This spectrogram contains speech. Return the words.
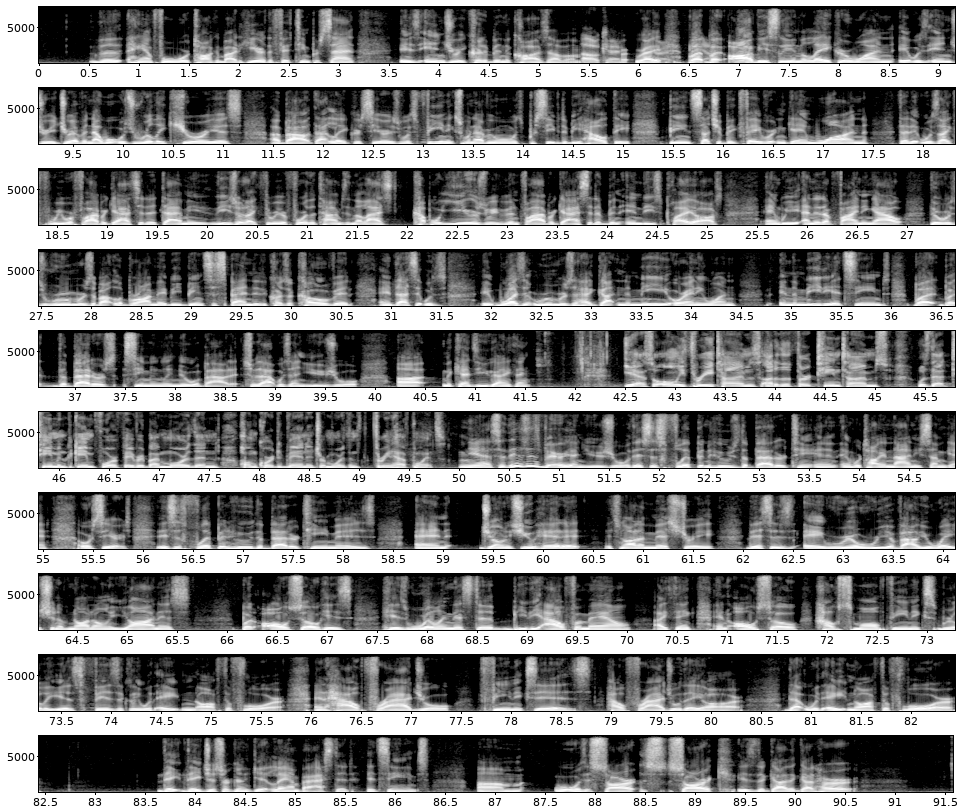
the handful we're talking about here, the 15%, is injury could have been the cause of them. Oh, okay. Right? Right. But Yeah. but obviously in the Laker one, it was injury driven. Now what was really curious about that Laker series was Phoenix when everyone was perceived to be healthy, being such a big favorite in game 1 that it was like we were flabbergasted at that. I mean, these are like 3 or 4 of the times in the last couple years we've been flabbergasted have been in these playoffs and we ended up finding out there was rumors about LeBron maybe being suspended because of COVID, and thus it was it wasn't rumors that had gotten to me or anyone in the media it seems, but but the bettors seemingly knew about it, so that was unusual. Uh, Mackenzie, you got anything? Yeah, so only three times out of the 13 times was that team in game four favored by more than home court advantage or more than three and a half points. Yeah, so this is very unusual. This is flipping who's the better team, and, and we're talking 90 some games or series. This is flipping who the better team is, and Jonas, you hit it. It's not a mystery. This is a real reevaluation of not only Giannis, but also his his willingness to be the alpha male, I think, and also how small Phoenix really is physically with Ayton off the floor, and how fragile Phoenix is, how fragile they are. That with Ayton off the floor, they they just are going to get lambasted. It seems. Um, what was it? Sar Sark is the guy that got hurt.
